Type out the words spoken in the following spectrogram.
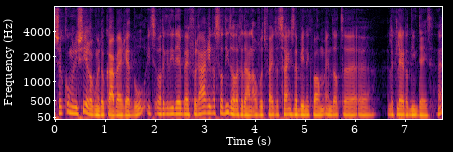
ze communiceren ook met elkaar bij Red Bull. Iets wat ik het idee bij Ferrari dat ze dat niet hadden gedaan over het feit dat Sainz naar binnen kwam en dat Leclerc dat niet deed. Hè?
